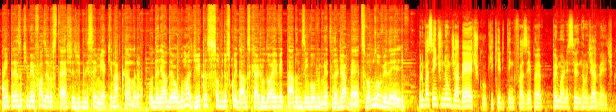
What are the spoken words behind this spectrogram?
a empresa que veio fazer os testes de glicemia aqui na Câmara. O Daniel deu algumas dicas sobre os cuidados que ajudam a evitar o desenvolvimento da diabetes. Vamos ouvir dele. Para um paciente não diabético, o que, que ele tem que fazer para permanecer não diabético?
